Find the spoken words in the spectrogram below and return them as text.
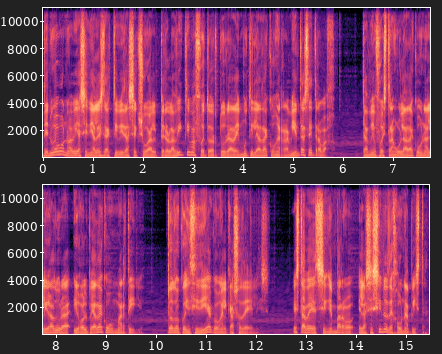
De nuevo no había señales de actividad sexual, pero la víctima fue torturada y mutilada con herramientas de trabajo. También fue estrangulada con una ligadura y golpeada con un martillo. Todo coincidía con el caso de Ellis. Esta vez, sin embargo, el asesino dejó una pista.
